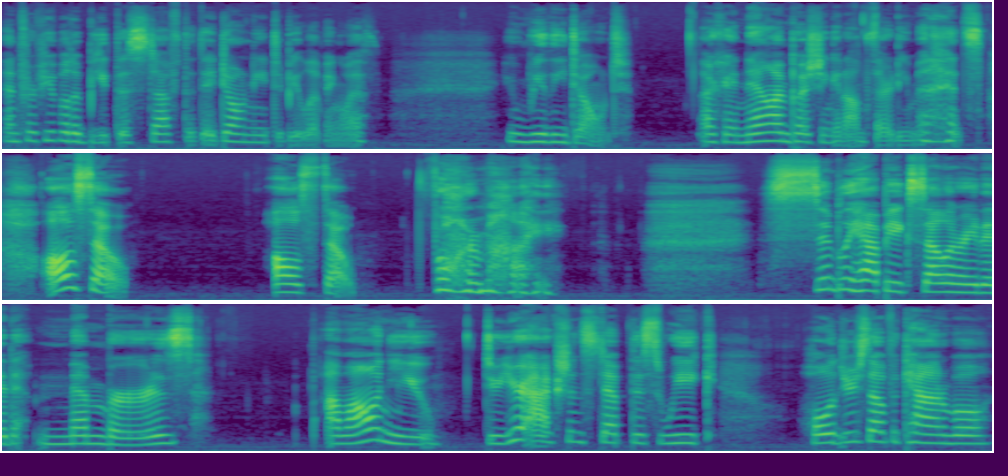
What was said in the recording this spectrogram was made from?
and for people to beat this stuff that they don't need to be living with. You really don't. Okay, now I'm pushing it on 30 minutes. Also, also, for my Simply Happy Accelerated members, I'm on you. Do your action step this week. Hold yourself accountable.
